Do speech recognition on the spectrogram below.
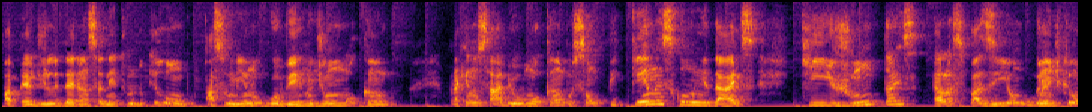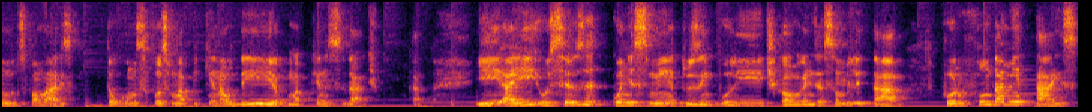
papel de liderança dentro do quilombo, assumindo o governo de um mocambo. Para quem não sabe, o mocambo são pequenas comunidades que juntas elas faziam o grande quilombo dos Palmares. Então, como se fosse uma pequena aldeia, uma pequena cidade. Tá? E aí, os seus conhecimentos em política, organização militar, foram fundamentais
